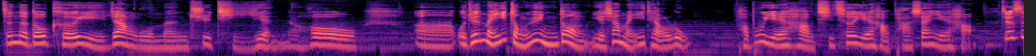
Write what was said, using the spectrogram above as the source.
真的都可以让我们去体验。然后，呃，我觉得每一种运动也像每一条路，跑步也好，骑车也好，爬山也好，就是。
